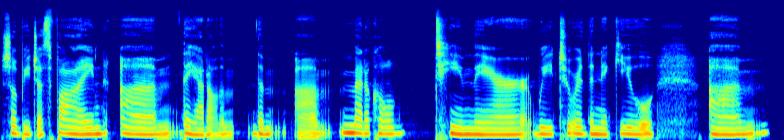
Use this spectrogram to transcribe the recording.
she'll be just fine um, they had all the the um, medical team there we toured the nicu um,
